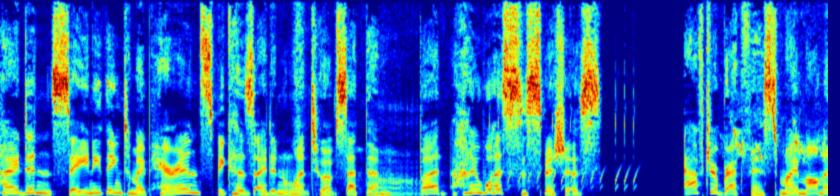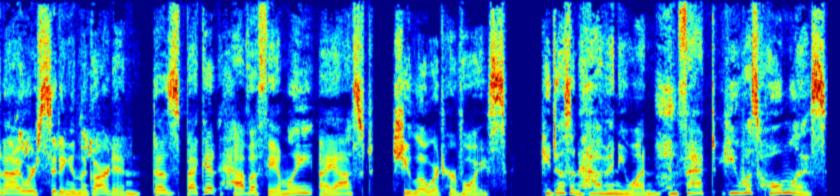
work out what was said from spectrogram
I didn't say anything to my parents because I didn't want to upset them, but I was suspicious. After breakfast, my mom and I were sitting in the garden. Does Beckett have a family? I asked. She lowered her voice. He doesn't have anyone. In fact, he was homeless.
